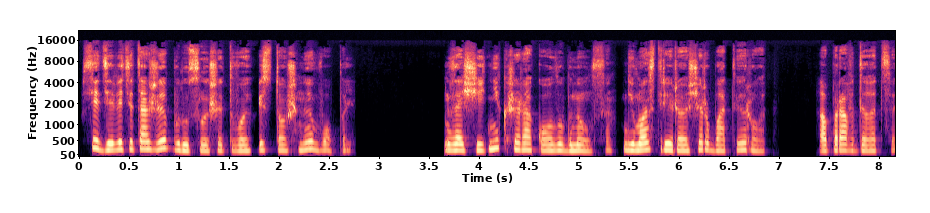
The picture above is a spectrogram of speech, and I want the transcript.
все девять этажей будут слышать твой истошный вопль». Защитник широко улыбнулся, демонстрируя щербатый рот. Оправдываться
